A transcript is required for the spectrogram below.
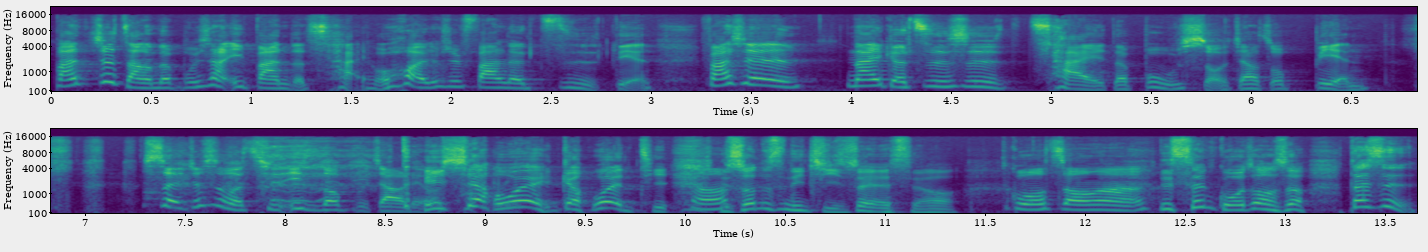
反正就长得不像一般的彩。我后来就去翻了字典，发现那一个字是彩的部首，叫做变。所以就是我其实一直都不叫刘。等一下，我有一个问题，你说的是你几岁的时候？国中啊，你升国中的时候，但是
